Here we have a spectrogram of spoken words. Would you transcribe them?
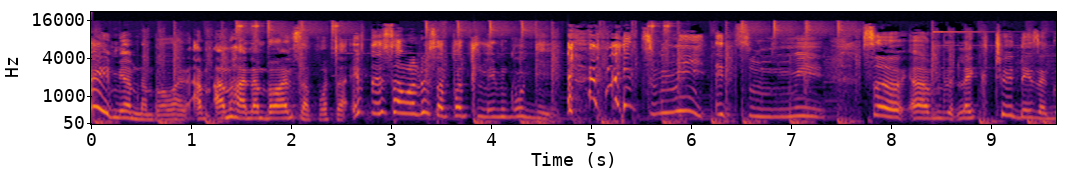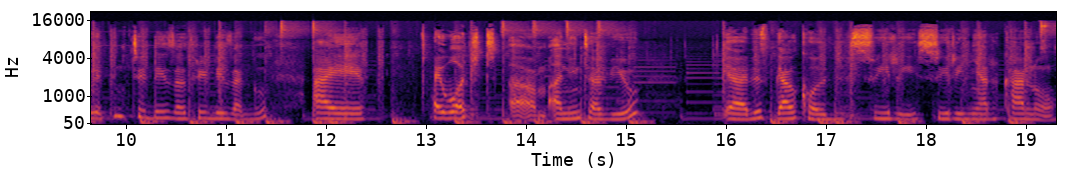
hey me i'm number one. I'm, I'm her number one supporter. If there's someone who supports Lynn Ngugi it's me it's me. So um like two days ago i think two days or three days ago i i watched um an interview yeah this girl called swiri swiri nyarkano.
